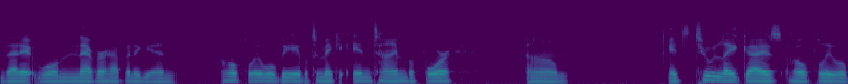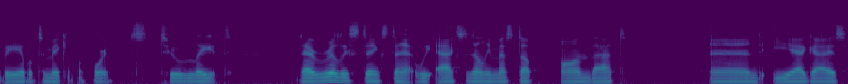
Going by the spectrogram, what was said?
that it will never happen again. Hopefully we'll be able to make it in time before um, it's too late, guys. Hopefully we'll be able to make it before it's too late. That really stinks that we accidentally messed up on that. And yeah, guys.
